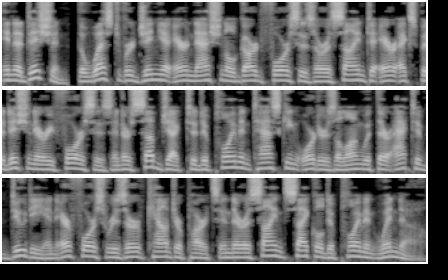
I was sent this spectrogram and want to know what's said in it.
In addition, the West Virginia Air National Guard forces are assigned to Air Expeditionary Forces and are subject to deployment tasking orders along with their active duty and Air Force Reserve counterparts in their assigned cycle deployment window.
